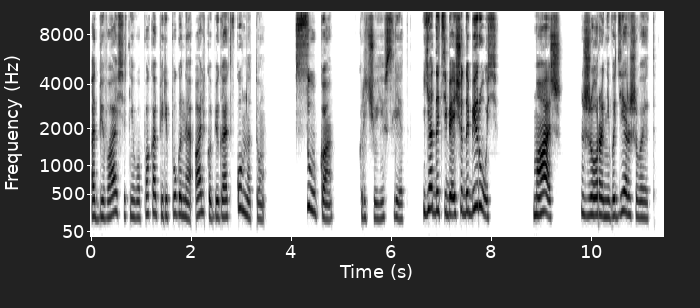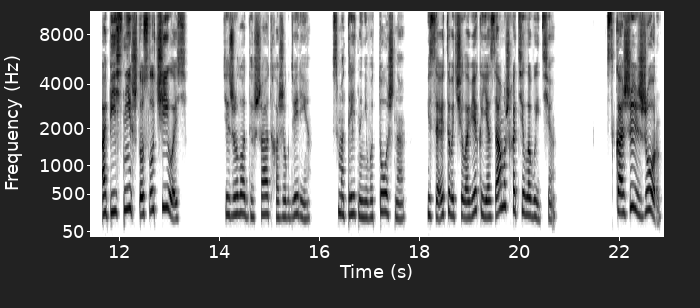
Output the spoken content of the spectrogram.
Отбиваюсь от него, пока перепуганная Алька убегает в комнату. «Сука!» — кричу ей вслед. «Я до тебя еще доберусь!» «Маш!» — Жора не выдерживает. «Объясни, что случилось!» Тяжело дыша, отхожу к двери. Смотреть на него тошно. Из-за этого человека я замуж хотела выйти. «Скажи, Жор!»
